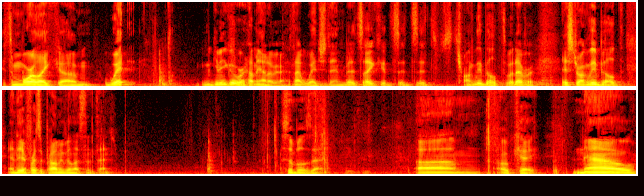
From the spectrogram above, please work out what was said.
it's more like um, wet. Give me a good word. Help me out over here. It's not wedged in, but it's like it's it's it's strongly built. Whatever, it's strongly built, and therefore it's a problem even less than ten. Simple as that. Um, okay, now.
